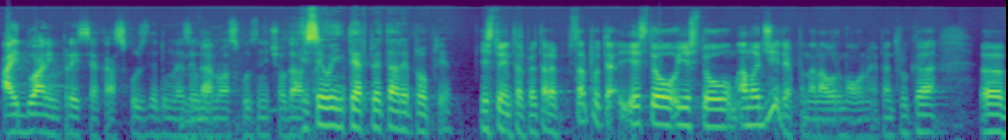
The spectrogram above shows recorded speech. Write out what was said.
ai doar impresia că asculți de Dumnezeu, da. dar nu asculți niciodată. Este o interpretare proprie. Este o interpretare, s-ar putea, este o, este o amăgire până la urma urmei, pentru că uh,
